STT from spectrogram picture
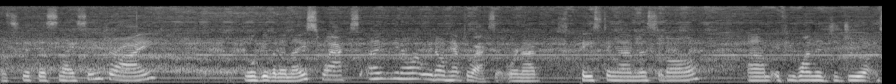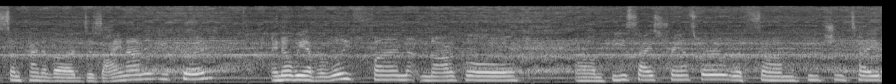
Let's get this nice and dry. We'll give it a nice wax. Uh, you know what? We don't have to wax it. We're not pasting on this at all. Um, if you wanted to do some kind of a design on it, you could. I know we have a really fun nautical um, B-size transfer with some beachy type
